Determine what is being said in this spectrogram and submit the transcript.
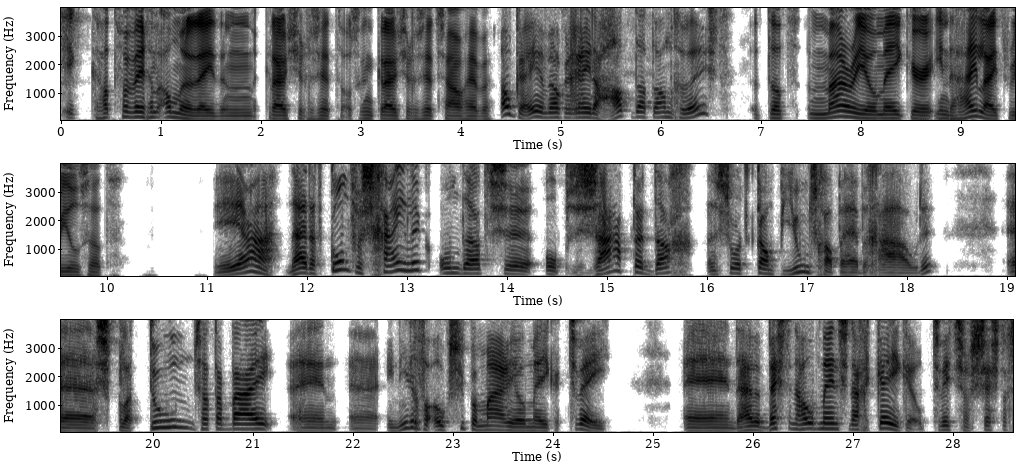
Ik had vanwege een andere reden een kruisje gezet, als ik een kruisje gezet zou hebben. Oké, en welke reden had dat dan geweest? Dat Mario Maker in de highlight reel zat. Ja, nou dat komt waarschijnlijk omdat ze op zaterdag een soort kampioenschappen hebben gehouden. Eh, Splatoon zat daarbij en eh, in ieder geval ook Super Mario Maker 2. En daar hebben best een hoop mensen naar gekeken. Op Twitch zo'n 60,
